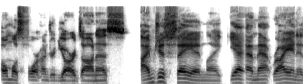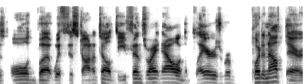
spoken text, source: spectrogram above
almost 400 yards on us. I'm just saying, like, yeah, Matt Ryan is old, but with this Donatell defense right now and the players we're putting out there,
